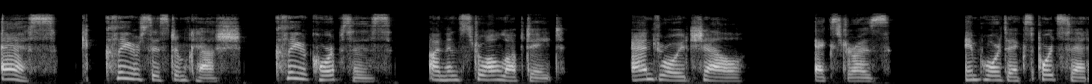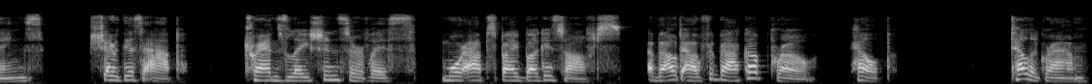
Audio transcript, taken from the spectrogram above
S. Clear system cache. Clear corpses. Uninstall update. Android shell. Extras. Import export settings. Share this app. Translation service. More apps by Bugisofts. About Alpha Backup Pro. Help. Telegram.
